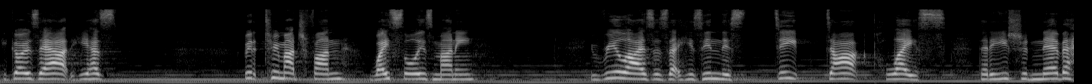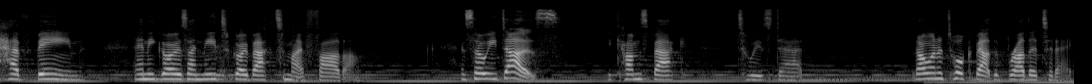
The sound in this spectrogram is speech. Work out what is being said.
He goes out, he has a bit too much fun, wastes all his money. He realizes that he's in this deep, dark place that he should never have been. And he goes, I need to go back to my father. And so he does. He comes back to his dad. But I want to talk about the brother today.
